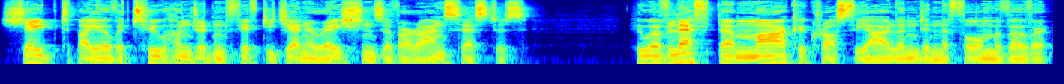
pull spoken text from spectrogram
shaped by over 250 generations of our ancestors, who have left their mark across the island in the form of over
